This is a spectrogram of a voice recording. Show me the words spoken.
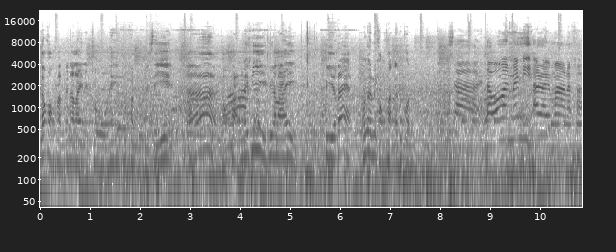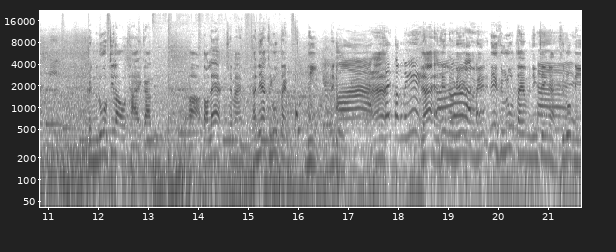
แล้วของขวัญเป็นอะไรเนี่ยโชว์ให้ทุกคนดูหน่อยสิอ่าของขวัญให้พี่คืออะไร ปีแรกเพราะเงินมีของขวัญแล้วทุกคน ใช่ แต่ว่ามันไม่มีอะไรมากนะคะนี่เป็นรูปที่เราถ่ายกันอ่าตอนแรกใช่ไหมอันเนี้ยคือรูปเต็มนี่ไม่ดูอ่าอ่าได้ตรงนี้ใช่นี่ตรงนี้ตรงนี้นี่คือรูปเต็มจริงๆอะคือรูปนี้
